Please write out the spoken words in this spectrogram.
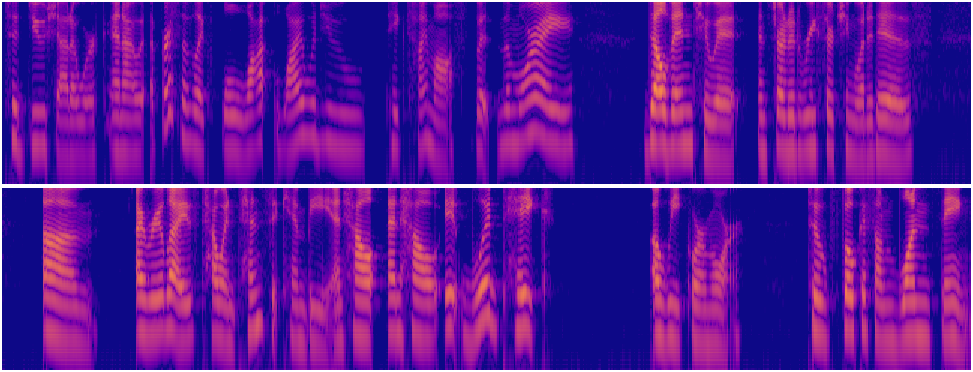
to do shadow work and I at first I was like, "Well, why why would you take time off?" But the more I delve into it and started researching what it is, um, I realized how intense it can be and how and how it would take a week or more to focus on one thing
